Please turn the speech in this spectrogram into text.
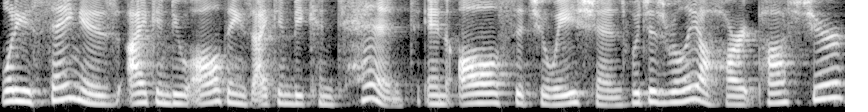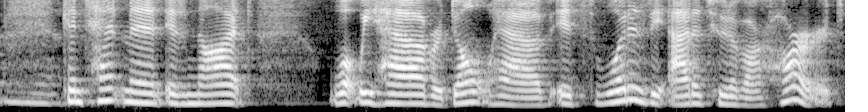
what he's saying is, I can do all things. I can be content in all situations, which is really a heart posture. Yes. Contentment is not what we have or don't have, it's what is the attitude of our heart.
